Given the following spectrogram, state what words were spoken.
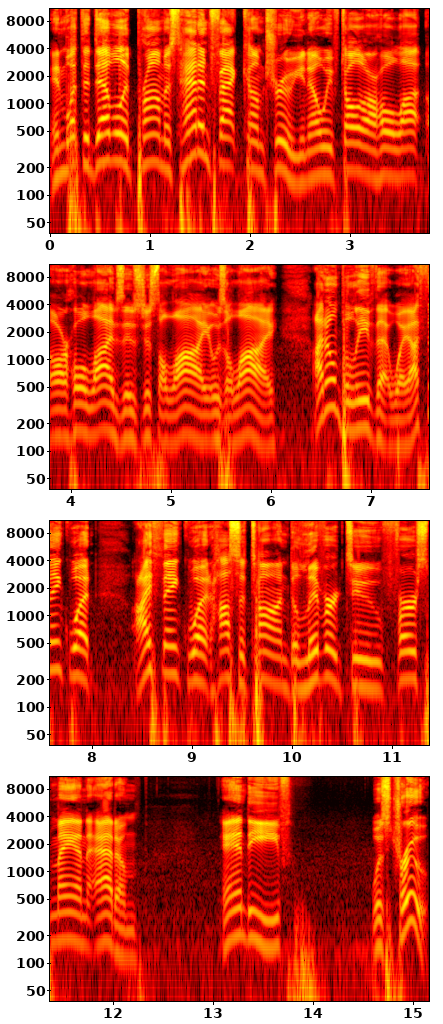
And what the devil had promised had in fact come true. You know, we've told our whole lot, our whole lives it was just a lie. It was a lie. I don't believe that way. I think what I think what Hasatan delivered to first man Adam and Eve was true.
